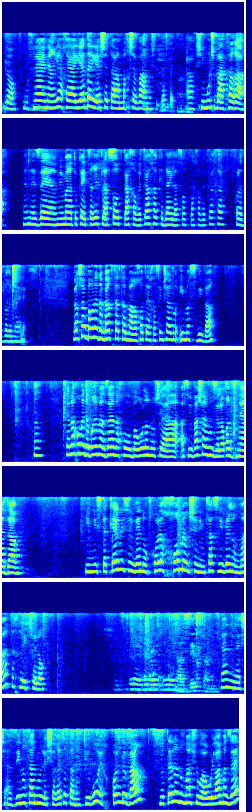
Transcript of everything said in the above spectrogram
גוף? לא, לפני האנרגיה, אחרי הידע יש את המחשבה המשותפת, השימוש בהכרה. כן, איזה, אני אומרת, אוקיי, צריך לעשות ככה וככה, כדאי לעשות ככה וככה, כל הדברים האלה. ועכשיו בואו נדבר קצת על מערכות היחסים שלנו עם הסביבה. כשאנחנו מדברים על זה, אנחנו, ברור לנו שהסביבה שלנו זה לא רק בני אדם. אם נסתכל מסביבנו, כל החומר שנמצא סביבנו, מה התכלית שלו? להזין אותנו. כן, להזין אותנו, לשרת אותנו. תראו איך כל דבר נותן לנו משהו. העולם הזה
